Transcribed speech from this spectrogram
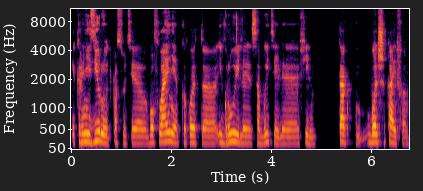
экранизируют, по сути, в офлайне какую-то игру или событие или фильм. Так больше кайфа.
